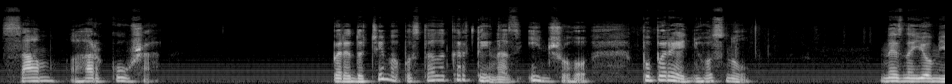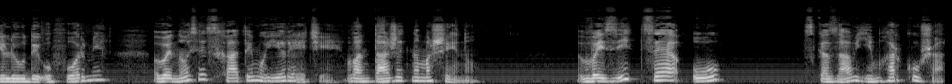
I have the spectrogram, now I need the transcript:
сам Гаркуша. Перед очима постала картина з іншого, попереднього сну. Незнайомі люди у формі виносять з хати мої речі, вантажать на машину. Везіть це у, сказав їм Гаркуша.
